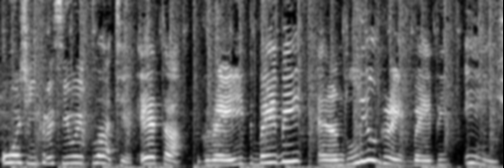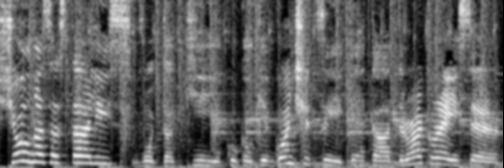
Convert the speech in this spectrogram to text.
Очень красивые платья. Это Great Baby and Lil Great Baby. И еще у нас остались вот такие куколки-гонщицы. Это Drag Racer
